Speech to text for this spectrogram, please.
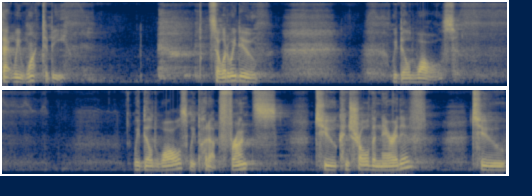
that we want to be. So, what do we do? We build walls. We build walls, we put up fronts to control the narrative, to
